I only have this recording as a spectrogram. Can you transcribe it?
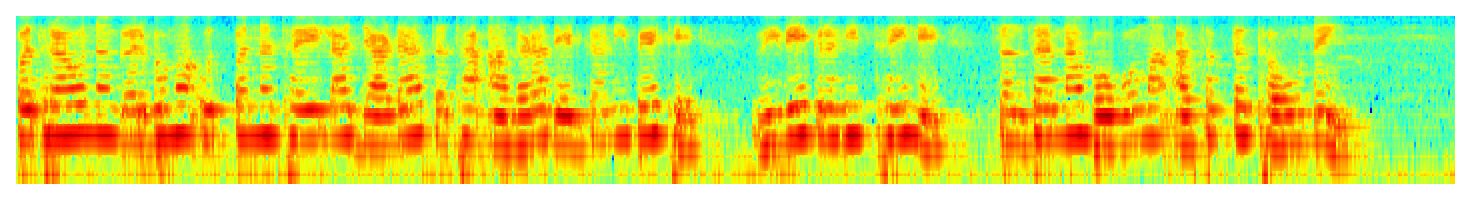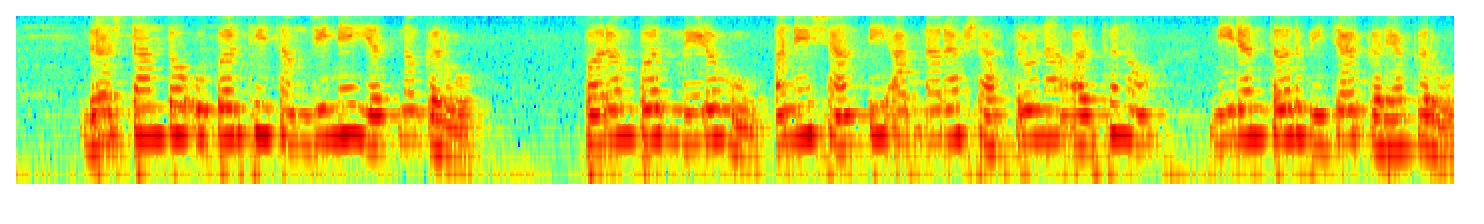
પથરાઓના ગર્ભમાં ઉત્પન્ન થયેલા જાડા તથા આંધળા દેડકાની પેઠે વિવેક રહિત થઈને સંસારના ભોગોમાં આસક્ત થવું નહીં. દ્રષ્ટાંતો ઉપરથી સમજીને યત્ન કરવો. પરમપદ મેળવવું અને શાંતિ આપનારા શાસ્ત્રોના અર્થનો નિરંતર વિચાર કર્યા કરવો.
